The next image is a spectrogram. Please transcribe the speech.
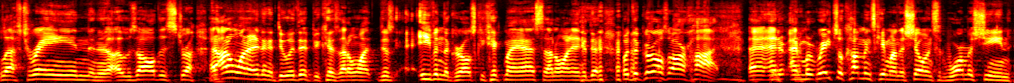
left Reign, and it was all this drama. And I don't want anything to do with it because I don't want. Just, even the girls could kick my ass. And I don't want anything to do. But the girls are hot. And, and, and when Rachel Cummings came on the show and said War Machine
